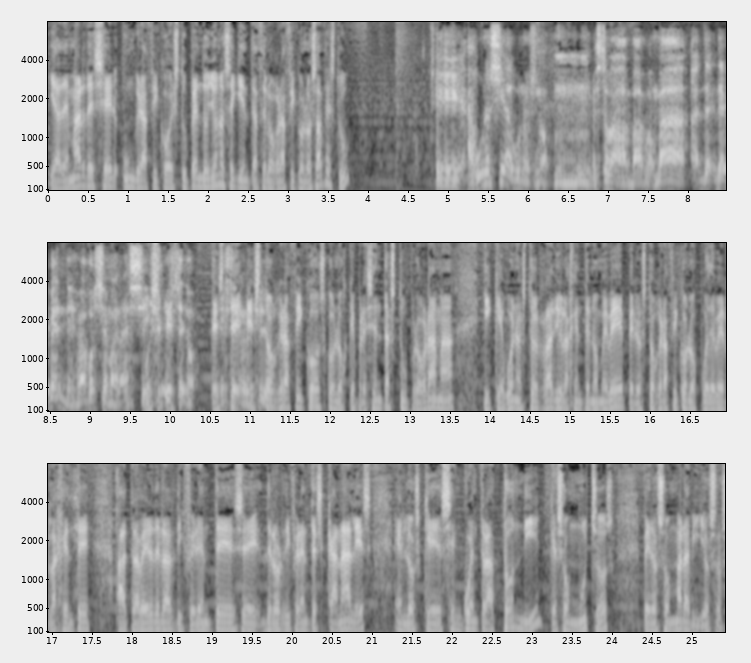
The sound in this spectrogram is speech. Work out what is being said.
Y además de ser un gráfico estupendo, yo no sé quién te hace los gráficos. ¿Los haces tú? Eh, algunos sí, algunos no. Mm, esto va, va, va de, depende, va por semanas. Sí. Pues este, es- no. Este, Este no estos gráficos con los que presentas tu programa y que bueno, esto es radio, la gente no me ve, pero estos gráficos los puede ver la gente a través de las diferentes eh, de los diferentes canales en los que se encuentra Tondi, que son muchos, pero son maravillosos,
